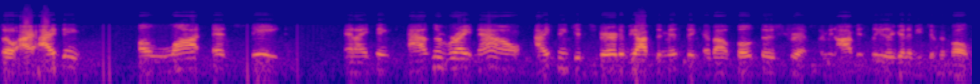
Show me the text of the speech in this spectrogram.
So I, I think a lot at stake and I think as of right now, I think it's fair to be optimistic about both those trips. I mean, obviously they're going to be difficult.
